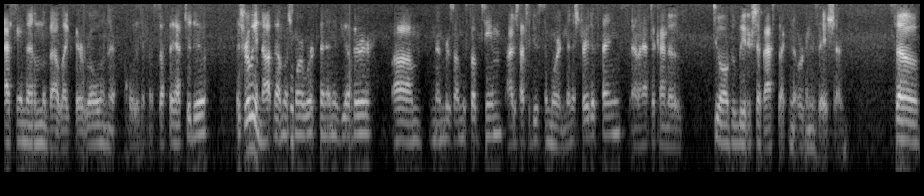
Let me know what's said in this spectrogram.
asking them about like their role and all the different stuff they have to do. It's really not that much more work than any of the other um, members on the sub team. I just have to do some more administrative things and I have to kind of do all the leadership aspect in the organization. So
